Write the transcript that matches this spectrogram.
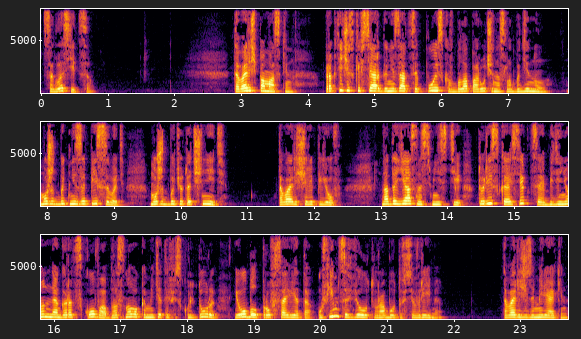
Согласиться. Товарищ Помаскин, практически вся организация поисков была поручена Слободину. Может быть, не записывать, может быть, уточнить. Товарищ Репьев, надо ясность внести. Туристская секция, объединенная городского, областного комитета физкультуры и облпрофсовета. Уфимцев вел эту работу все время. Товарищ Замерякин,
